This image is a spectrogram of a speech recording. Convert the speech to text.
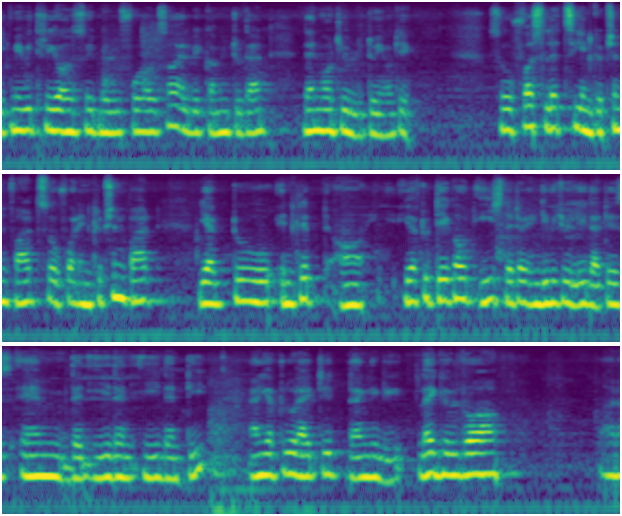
it may be 3 also it may be 4 also i'll be coming to that. Then what you'll be doing okay? So first let's see encryption part. So for encryption part you have to encrypt uh, you have to take out each letter individually that is m then e then e then t and you have to write it diagonally like you will draw a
